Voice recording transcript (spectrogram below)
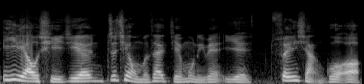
医疗期间，之前我们在节目里面也分享过哦，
